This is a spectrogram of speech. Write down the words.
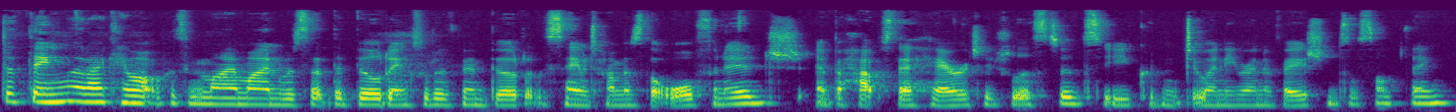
the thing that I came up with in my mind was that the buildings would have been built at the same time as the orphanage, and perhaps they're heritage listed, so you couldn't do any renovations or something.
